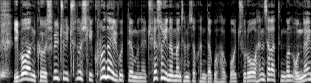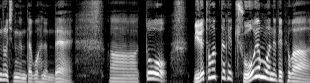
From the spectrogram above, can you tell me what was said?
예. 이번 그 11주기 추도식이 코로나19 때문에 최소 인원만 참석한다고 하고 주로 행사 같은 건 온라인으로 진행된다고 하는데 어, 또 미래통합당의 주호영 원내대표가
